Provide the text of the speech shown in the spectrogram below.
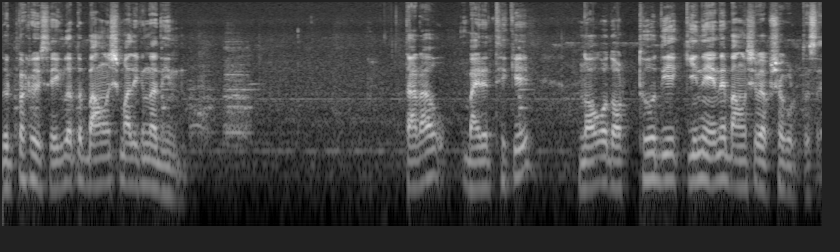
লুটপাট হয়েছে, এগুলো তো বাংলাদেশ মালিকানাধীন তারাও বাইরে থেকে নগদ অর্থ দিয়ে কিনে এনে বাংলাদেশে ব্যবসা করতেছে।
